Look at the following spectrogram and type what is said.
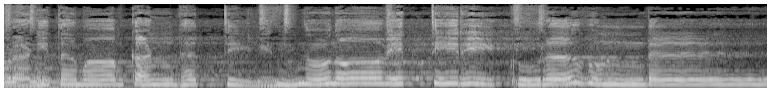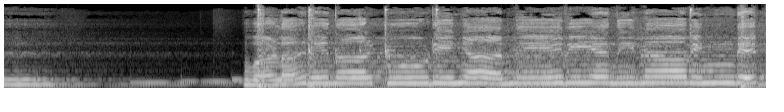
വ്രണിതമാം കണ്ഠത്തിൽ ഇന്നു നോവിത്തിരി കുറവുണ്ട്. വളരെ നാൾ കൂടി ഞാൻ നേരിയ നിലാവിന്റെ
